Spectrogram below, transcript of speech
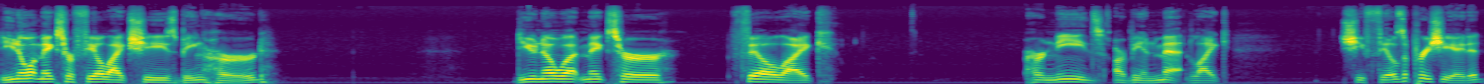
Do you know what makes her feel like she's being heard? Do you know what makes her feel like her needs are being met? Like she feels appreciated,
